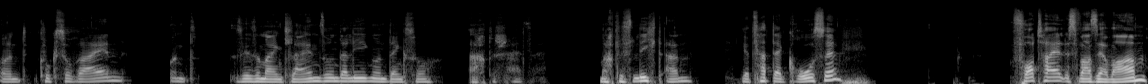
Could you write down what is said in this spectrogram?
Und guck so rein und sehe so meinen kleinen Sohn da liegen und denk so, ach du Scheiße. Mach das Licht an. Jetzt hat der Große Vorteil, es war sehr warm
